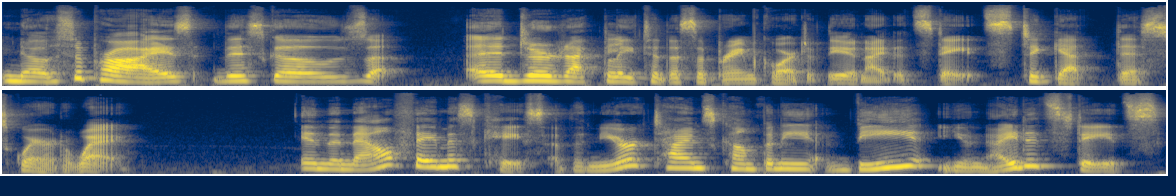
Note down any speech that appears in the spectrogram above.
no surprise, this goes uh, directly to the Supreme Court of the United States to get this squared away. In the now famous case of the New York Times Company v. United States,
